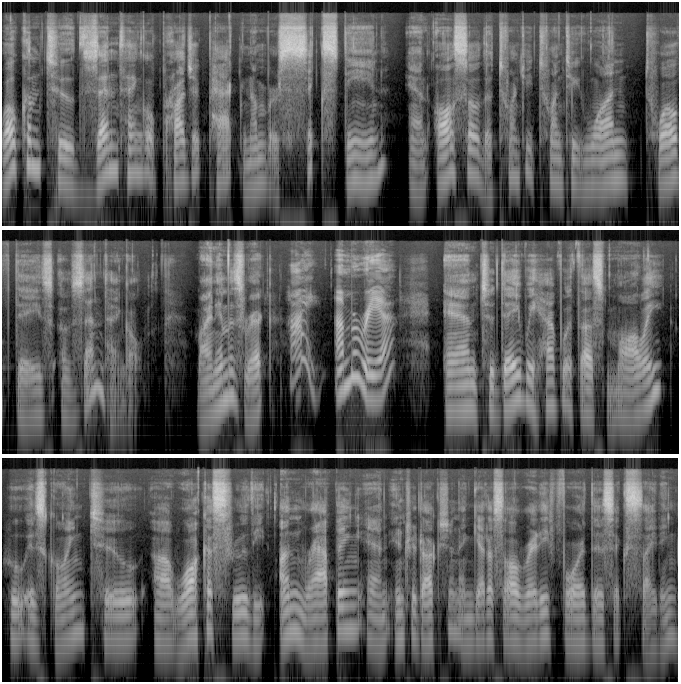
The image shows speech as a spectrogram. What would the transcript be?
Welcome to Zentangle Project Pack number 16 and also the 2021 12 Days of Zentangle. My name is Rick. Hi, I'm Maria. And today we have with us Molly, who is going to uh, walk us through the unwrapping and introduction and get us all ready for this exciting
